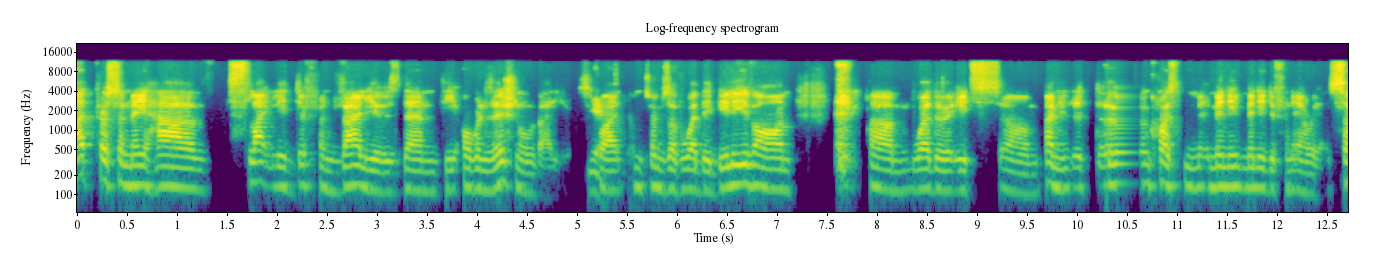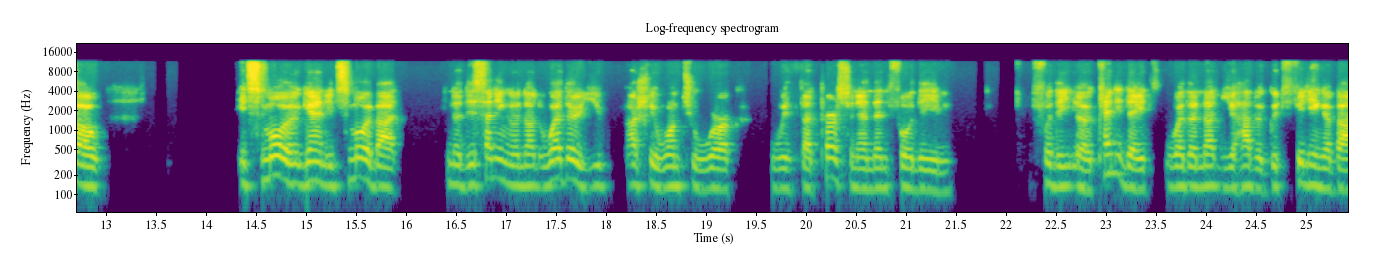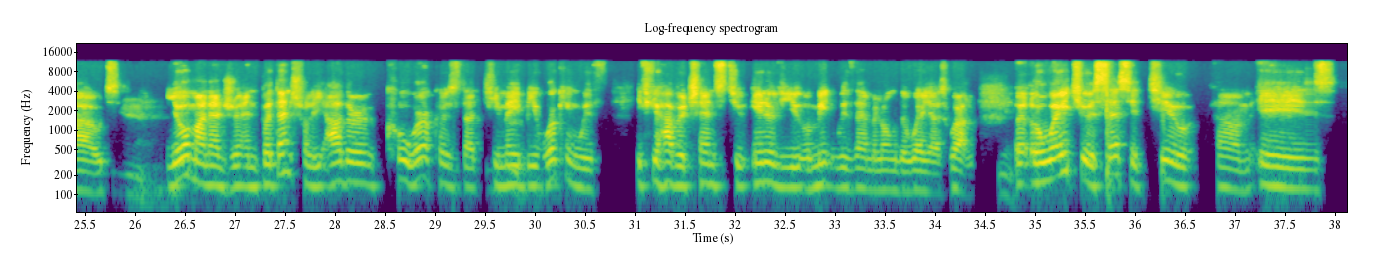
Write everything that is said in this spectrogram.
That person may have slightly different values than the organizational values, yes. right? In terms of what they believe on, um, whether it's, um, I mean, uh, across many, many different areas. So it's more, again, it's more about, you know, deciding or not whether you actually want to work with that person and then for the for the uh, candidate whether or not you have a good feeling about yeah. your manager and potentially other co-workers that you may mm-hmm. be working with if you have a chance to interview or meet with them along the way as well. Yeah. A, a, way to assess it too um, is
